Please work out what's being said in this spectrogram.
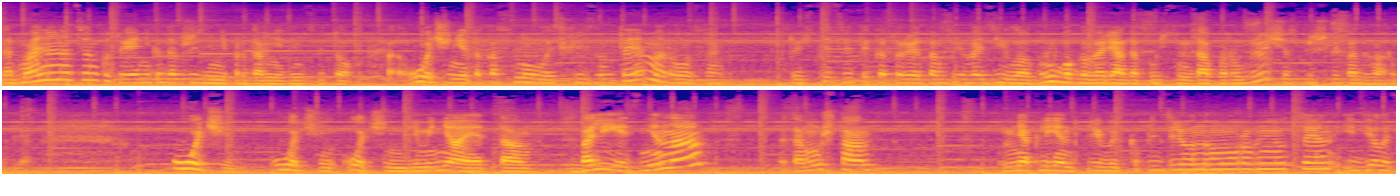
нормальную наценку, то я никогда в жизни не продам ни один цветок. Очень это коснулось хризантемы розы, то есть те цветы, которые я там привозила, грубо говоря, допустим, да, по рублю, сейчас пришли по 2 рубля. Очень, очень, очень для меня это болезненно, потому что у меня клиент привык к определенному уровню цен, и делать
